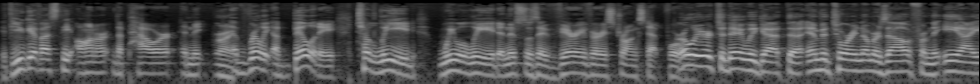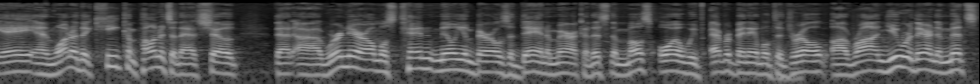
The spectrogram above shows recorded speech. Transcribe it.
if you give us the honor, the power, and the right. really ability to lead, we will lead. And this was a very, very strong step forward. Earlier today, we got the inventory numbers out from the EIA, and one of the key components of that showed that uh, we're near almost 10 million barrels a day in America. This is the most oil we've ever been able to drill. Uh, Ron, you were there in the midst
